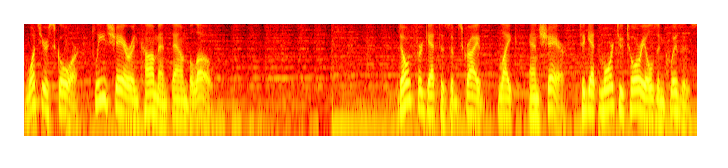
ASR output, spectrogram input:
What's your score? Please share and comment down below. Don't forget to subscribe, like, and share to get more tutorials and quizzes.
